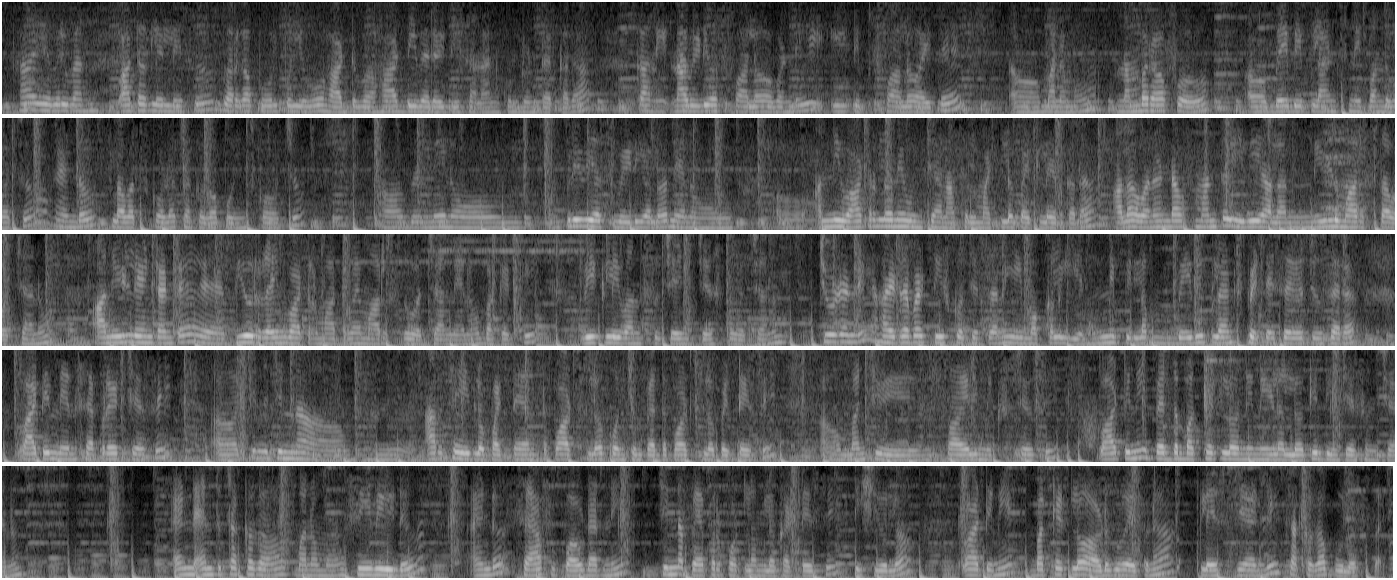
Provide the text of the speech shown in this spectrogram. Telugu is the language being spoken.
హాయ్ ఎవ్రీవన్ వాటర్ లిల్లీస్ త్వరగా పూలు హార్డ్ హార్డీ వెరైటీస్ అని అనుకుంటుంటారు కదా. కానీ నా వీడియోస్ ఫాలో అవ్వండి. ఈ టిప్స్ ఫాలో అయితే మనము నంబర్ ఆఫ్ బేబీ ప్లాంట్స్ని పొందవచ్చు అండ్ ఫ్లవర్స్ కూడా చక్కగా పోయించుకోవచ్చు. నేను ప్రీవియస్ వీడియోలో నేను అన్ని వాటర్లోనే ఉంచాను. అసలు మట్టిలో పెట్టలేదు కదా. అలా వన్ అండ్ హాఫ్ మంత్ ఇవి అలా నీళ్ళు మారుస్తూ వచ్చాను. ఆ నీళ్ళు ఏంటంటే ప్యూర్ రెయిన్ వాటర్ మాత్రమే మారుస్తూ వచ్చాను నేను బకెట్కి. వీక్లీ వన్స్ చేంజ్ చేస్తూ వచ్చాను. చూడండి హైదరాబాద్ తీసుకొచ్చేసాను. ఈ మొక్కలు ఎన్ని పిల్ల బేబీ ప్లాంట్స్ పెట్టేసాయో చూసారా? వాటిని నేను సెపరేట్ చేసి చిన్న చిన్న అరచేయిలో పట్టేంత పాట్స్లో కొంచెం పెద్ద పాట్స్లో పెట్టేసి మంచి సాయిల్ మిక్స్ చేసి వాటిని పెద్ద బకెట్లోని నీళ్ళల్లోకి దించేసి ఉంచాను. అండ్ ఎంత చక్కగా మనము సీవీడ్ అండ్ సాఫ్ పౌడర్ని చిన్న పేపర్ పొట్లంలో కట్టేసి టిష్యూలో వాటిని బకెట్లో అడుగు వైపున ప్లేస్ చేయండి చక్కగా పూలు వస్తాయి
